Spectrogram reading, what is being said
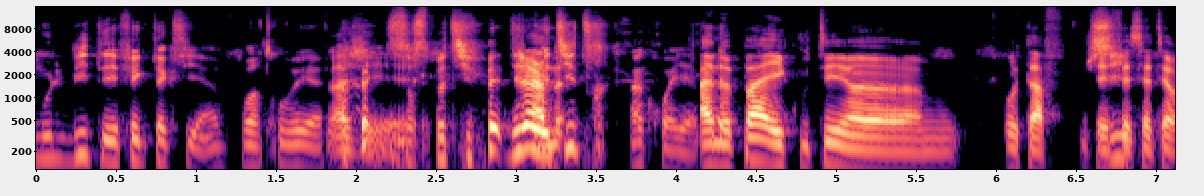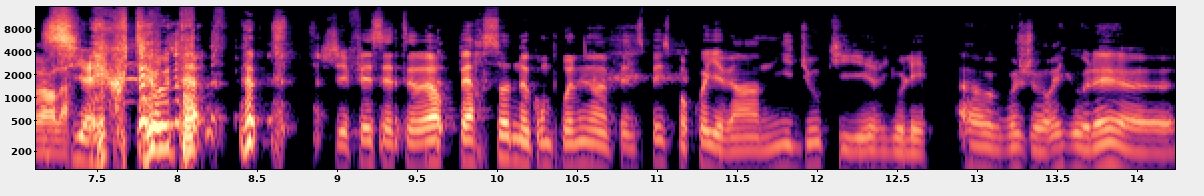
Moulbit et Fake Taxi, hein, vous pouvez retrouver euh, Ah, sur Spotify. Déjà, Ah, le mais- titre. Incroyable. à ne pas écouter euh, au taf. J'ai Si- fait cette erreur-là. Si à écouter au taf. J'ai fait cette erreur. Personne ne comprenait dans Open Space pourquoi il y avait un idiot qui rigolait. Ah, moi, je rigolais. euh,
